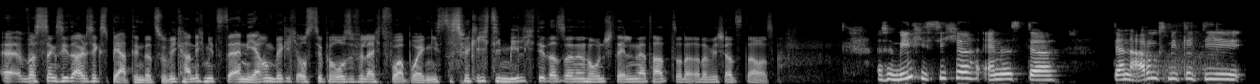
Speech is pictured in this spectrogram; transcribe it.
Äh, was sagen Sie da als Expertin dazu? Wie kann ich mit der Ernährung wirklich Osteoporose vielleicht vorbeugen? Ist das wirklich die Milch, die da so einen hohen Stellenwert hat oder, oder wie schaut's da aus? Also Milch ist sicher eines der, der Nahrungsmittel, die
